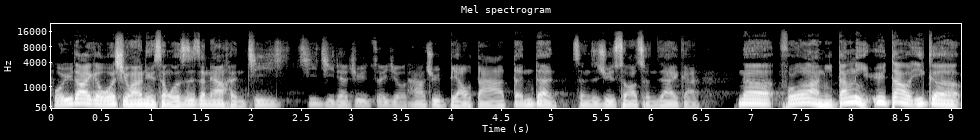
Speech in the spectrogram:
我遇到一个我喜欢的女生，我是真的要很积积极的去追求她，去表达等等，甚至去刷存在感。那弗罗拉，你当你遇到一个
